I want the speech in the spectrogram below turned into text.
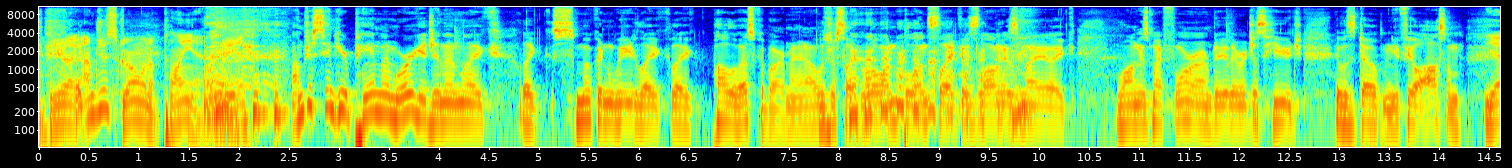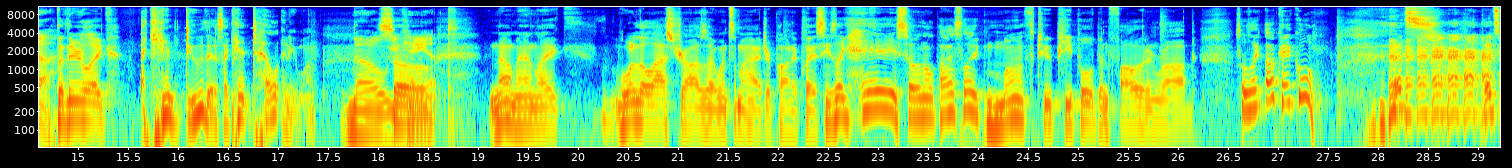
And you're like, I'm just growing a plant, man. I'm just sitting here paying my mortgage and then like like smoking weed like like Pablo Escobar, man. I was just like rolling blunts like as long as my like long as my forearm, dude. They were just huge. It was dope and you feel awesome. Yeah. But then you're like, I can't do this. I can't tell anyone. no, So- you can't. No, man, like one of the last draws, I went to my hydroponic place. He's like, "Hey, so in the past like month, two people have been followed and robbed." So I was like, "Okay, cool. That's that's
